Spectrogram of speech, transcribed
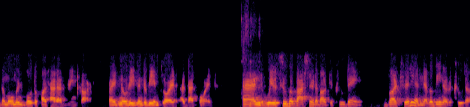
the moment both of us had our green card, right? No reason to be employed at that point. And we were super passionate about recruiting, but really had never been a recruiter.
